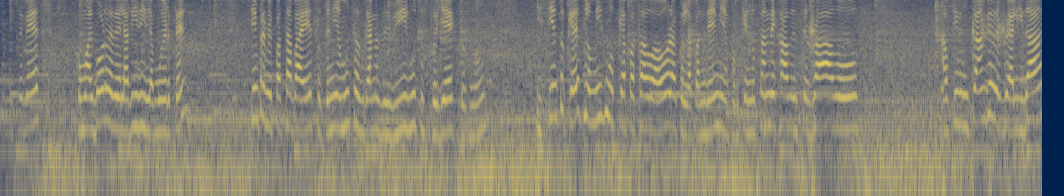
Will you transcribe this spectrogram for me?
Cuando te ves como al borde de la vida y la muerte, siempre me pasaba eso, tenía muchas ganas de vivir, muchos proyectos, ¿no? Y siento que es lo mismo que ha pasado ahora con la pandemia, porque nos han dejado encerrados. Ha sido un cambio de realidad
